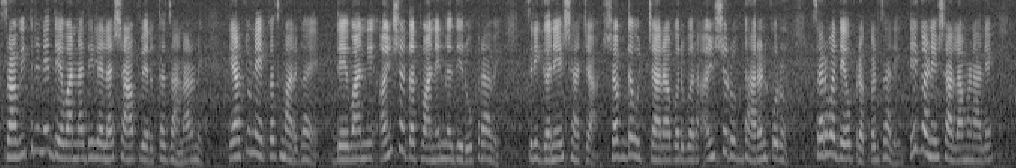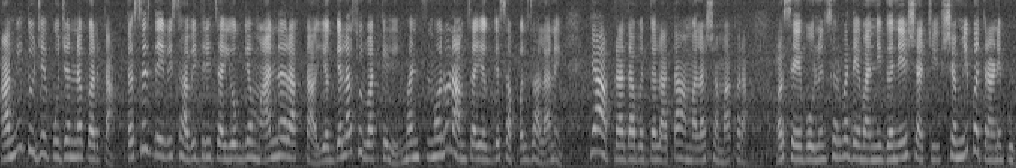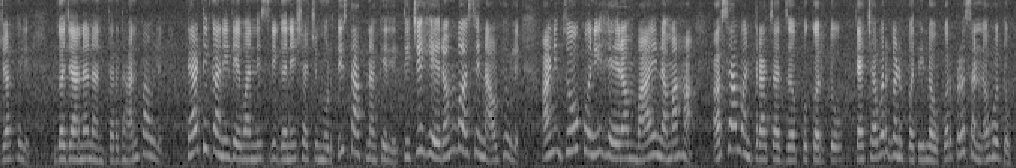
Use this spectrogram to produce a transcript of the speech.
सावित्रीने देवांना दिलेला शाप व्यर्थ जाणार नाही. यातून एकच मार्ग आहे. देवांनी अंशतत्वाने नदीरूप राहावे. श्री गणेशाच्या शब्द उच्चाराबरोबर अंशरूप धारण करून सर्व देव प्रकट झाले. ते गणेशाला म्हणाले आम्ही तुझे पूजन न करता तसेच देवी सावित्रीचा योग्य मान न राखता यज्ञाला सुरुवात केली. म्हण म्हणून आमचा यज्ञ सफल झाला नाही. या अपराधाबद्दल आता आम्हाला क्षमा करा. असे बोलून सर्व देवांनी गणेशाची शमीपत्राने पूजा केली. गजानन अंतर्धान पावले. त्या ठिकाणी देवांनी श्री गणेशाची मूर्ती स्थापना केली. तिचे हेरंब असे नाव ठेवले. आणि जो कोणी हेरंबाय नमहा असा मंत्राचा जप करतो त्याच्यावर गणपती लवकर प्रसन्न होतो.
